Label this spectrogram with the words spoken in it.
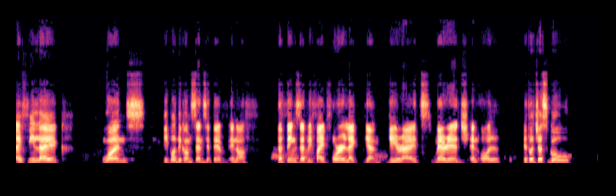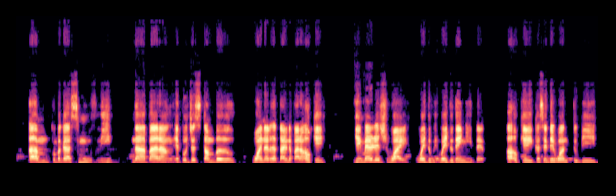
I feel like once people become sensitive enough, the things that we fight for, like yan, gay rights, marriage, and all, it will just go, um, kumbaga, smoothly, na parang it will just stumble one at a time na parang, okay, gay marriage, why? Why do we, why do they need it? Ah, okay, kasi they want to be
